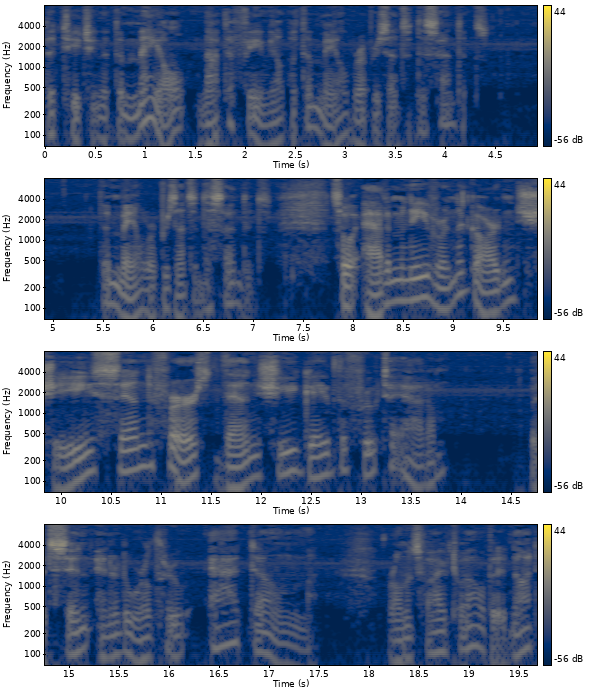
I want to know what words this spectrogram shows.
the teaching that the male, not the female, but the male represents descendants. The male represents descendants. So Adam and Eve were in the garden. She sinned first, then she gave the fruit to Adam. But sin entered the world through Adam. Romans 5:12 it did not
